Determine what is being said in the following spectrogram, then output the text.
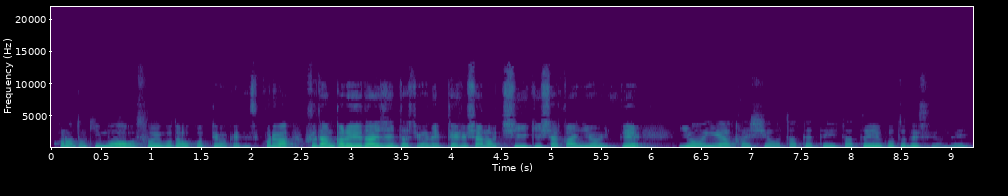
この時もそういうことが起こっているわけです。これは普段からユダヤ人たちがね、ペルシャの地域社会において、良い証を立てていたということですよね。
